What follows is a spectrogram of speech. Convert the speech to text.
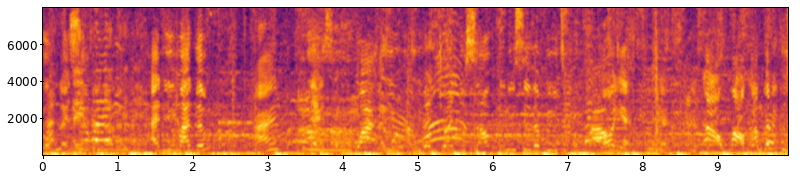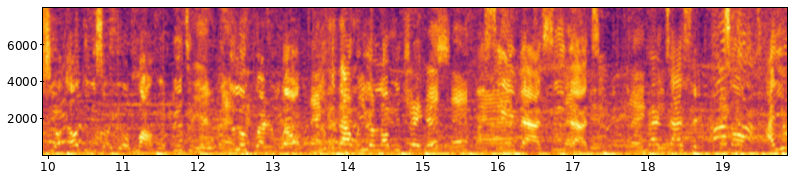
God And bless today you. is a lovely day. And you, madam? Hi? Yes. Why are you are you enjoying yourself? Can you see the beautiful crowd? Oh, yes. yes. Now, mom, I'm gonna because you're elderly, so you're mom, you're beautiful Yeah. woman. You look very well. Thank look you at that with your lovely trainers. see that, see that. you. Thank you. Fantastic. Thank so, are you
